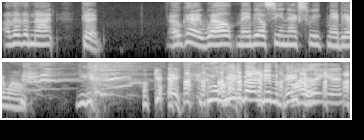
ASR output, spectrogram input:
Other than that, good. Okay. Well, maybe I'll see you next week. Maybe I won't. You. Okay. We'll read about it in the paper.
